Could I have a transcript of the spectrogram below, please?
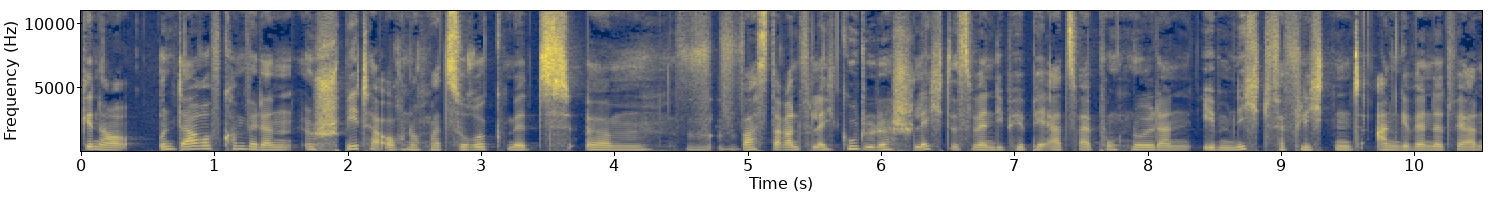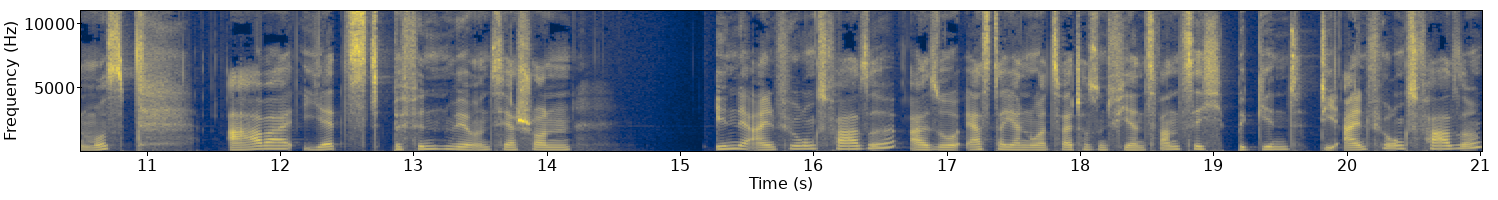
Genau. Und darauf kommen wir dann später auch nochmal zurück mit, ähm, was daran vielleicht gut oder schlecht ist, wenn die PPR 2.0 dann eben nicht verpflichtend angewendet werden muss. Aber jetzt befinden wir uns ja schon in der Einführungsphase, also 1. Januar 2024, beginnt die Einführungsphase.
